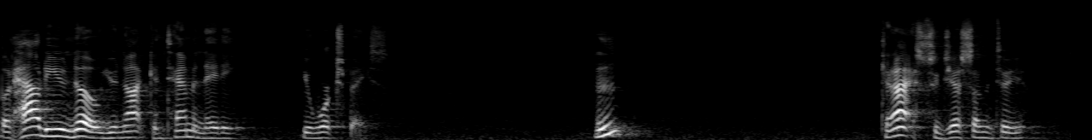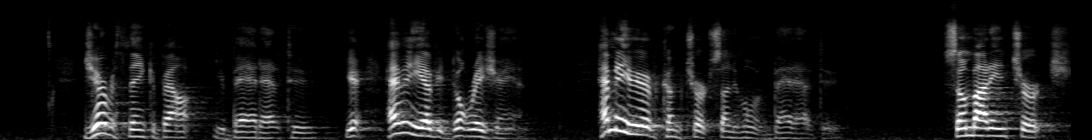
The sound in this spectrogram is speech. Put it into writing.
But how do you know you're not contaminating your workspace? Hmm? Can I suggest something to you? Do you ever think about your bad attitude? Yeah. How many of you, don't raise your hand, how many of you ever come to church Sunday morning with a bad attitude? Somebody in church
